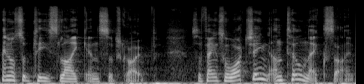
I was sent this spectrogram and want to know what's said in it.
And also please like and subscribe. So thanks for watching, until next time.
